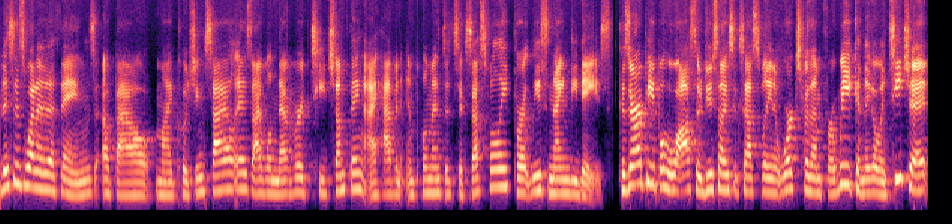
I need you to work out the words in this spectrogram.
this is one of the things about my coaching style is I will never teach something I haven't implemented successfully for at least 90 days. Because there are people who also do something successfully and it works for them for a week and they go and teach it.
